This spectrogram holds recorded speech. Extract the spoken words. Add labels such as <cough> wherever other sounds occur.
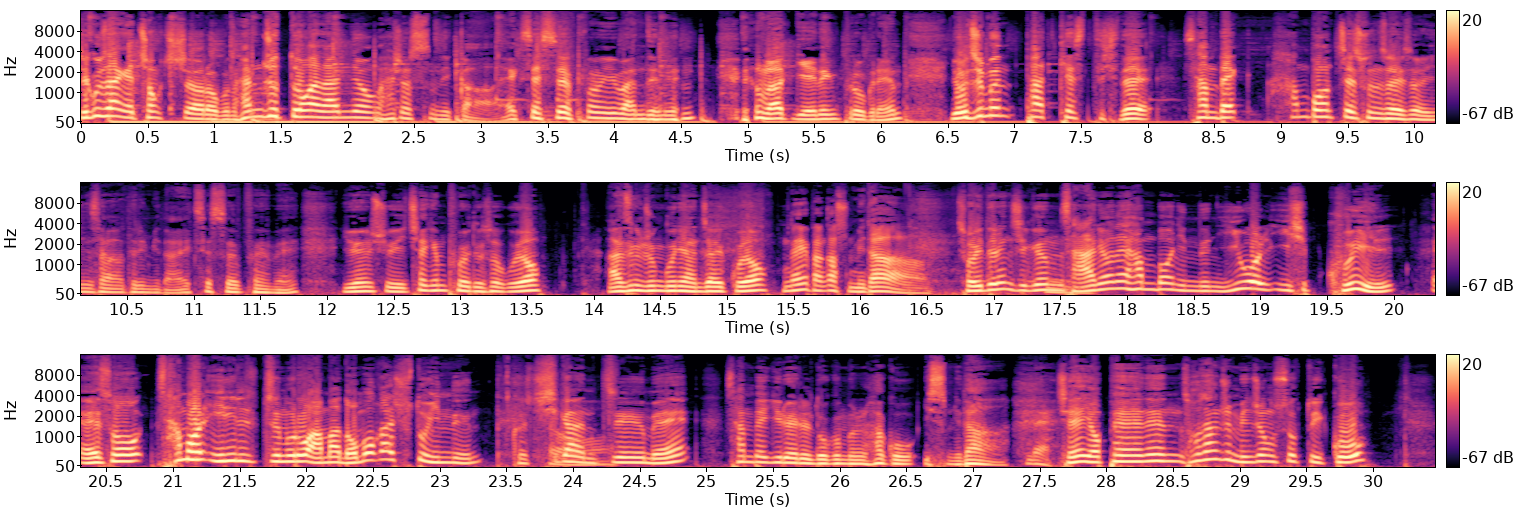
지구상의 청취자 여러분 한 주 동안 안녕하셨습니까? XSFM이 만드는 <laughs> 음악 예능 프로그램 요즘은 팟캐스트 시대 301번째 순서에서 인사드립니다. XSFM의 UMC의 책임 프로듀서고요. 안승준 군이 앉아있고요. 네, 반갑습니다. 저희들은 지금 음. 4년에 한 번 있는 2월 29일에서 3월 1일쯤으로 아마 넘어갈 수도 있는 그렇죠. 시간쯤에 301회를 녹음을 하고 있습니다. 네. 제 옆에는 서상준 민정수석도 있고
